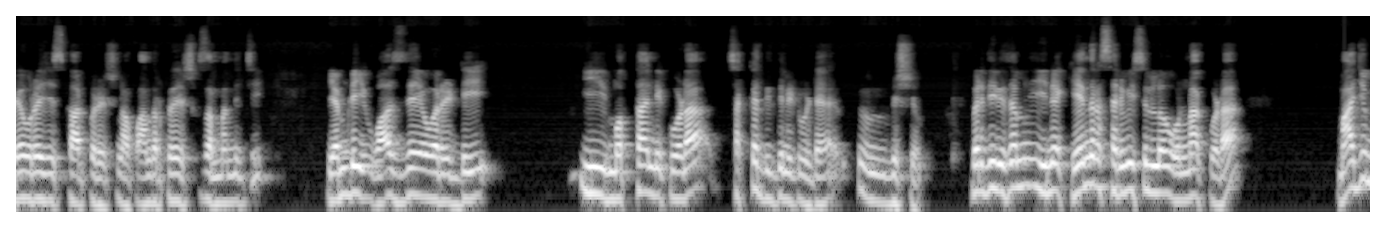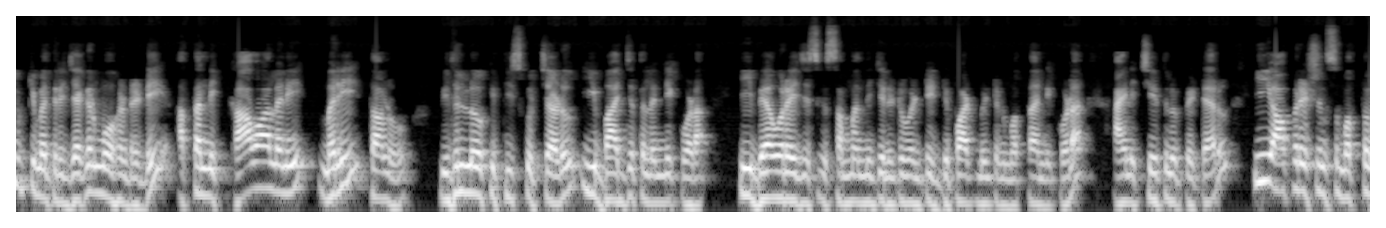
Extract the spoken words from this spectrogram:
బేవరేజెస్ కార్పొరేషన్ ఆఫ్ ఆంధ్రప్రదేశ్కి సంబంధించి ఎండి వాసుదేవరెడ్డి ఈ మొత్తాన్ని కూడా చక్కదిద్దినటువంటి విషయం. మరి దీనికి సంబంధించి ఈయన కేంద్ర సర్వీసుల్లో ఉన్నా కూడా మాజీ ముఖ్యమంత్రి జగన్మోహన్ రెడ్డి అతన్ని కావాలని మరీ తాను విధుల్లోకి తీసుకొచ్చాడు. ఈ బాధ్యతలన్నీ కూడా ఈ బేవరేజెస్కి సంబంధించినటువంటి డిపార్ట్మెంట్ మొత్తాన్ని కూడా ఆయన చేతిలో పెట్టారు. ఈ ఆపరేషన్స్ మొత్తం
